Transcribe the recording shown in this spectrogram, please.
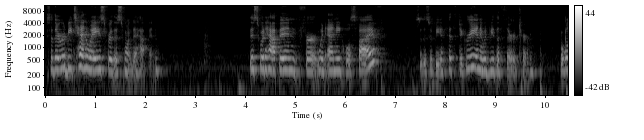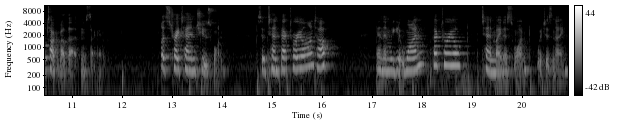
So there would be 10 ways for this one to happen. This would happen for when n equals 5. So this would be a fifth degree and it would be the third term. But we'll talk about that in a second. Let's try 10, choose 1. So 10 factorial on top, and then we get 1 factorial, 10 minus 1, which is 9.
